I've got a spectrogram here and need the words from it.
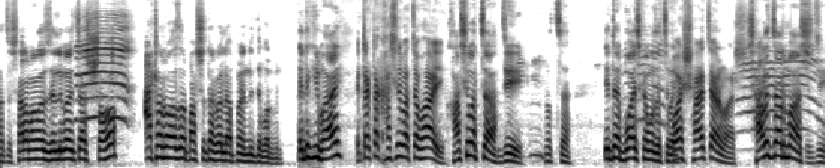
আচ্ছা সারা বাংলাদেশ ডেলিভারি চার্জ সহ আঠারো হাজার পাঁচশো টাকা হলে আপনারা নিতে পারবেন। এটা কি ভাই? এটা একটা খাসির বাচ্চা ভাই। খাসি বাচ্চা? জি। আচ্ছা। এটা বয়স কেমন যাচ্ছে ভাই? বয়স সাড়ে চার মাস। সাড়ে চার মাস? জি।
